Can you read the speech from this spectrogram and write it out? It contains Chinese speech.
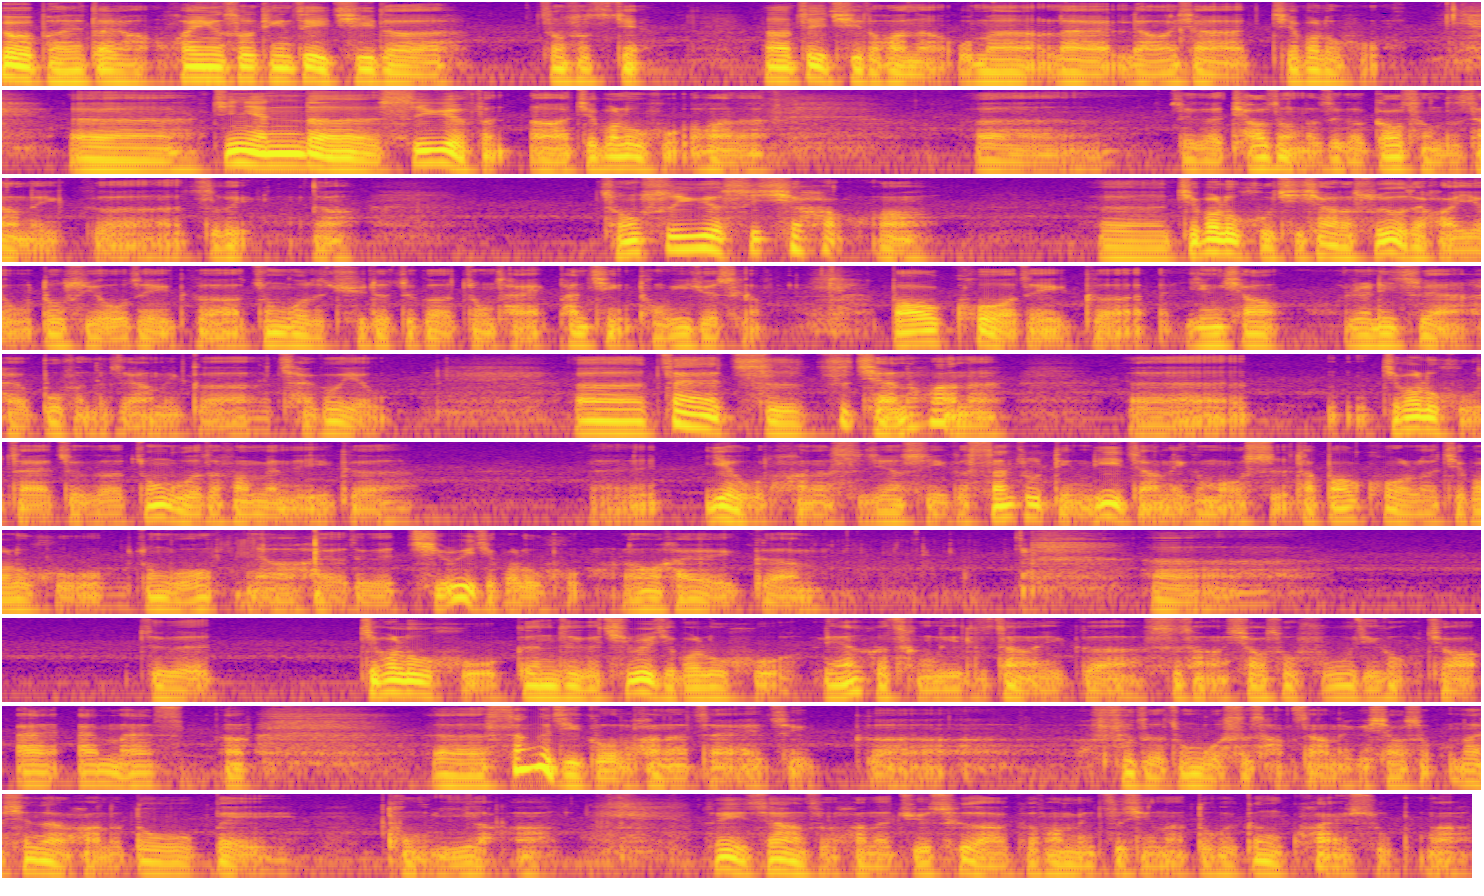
各位朋友，大家好，欢迎收听这一期的正说之见。那这一期的话呢，我们来聊一下捷豹路虎。呃，今年的十一月份啊，捷豹路虎的话呢，呃，这个调整了这个高层的这样的一个职位啊。从十一月十七号啊，呃，捷豹路虎旗下的所有在华业务都是由这个中国的区的这个总裁潘庆统一决策，包括这个营销。人力资源还有部分的这样的一个采购业务，呃，在此之前的话呢，呃，捷豹路虎在这个中国这方面的一个呃业务的话呢，实际上是一个三足鼎立这样的一个模式，它包括了捷豹路虎中国，然后还有这个奇瑞捷豹路虎，然后还有一个呃这个。捷豹路虎跟这个奇瑞捷豹路虎联合成立的这样一个市场销售服务机构，叫 IMS 啊，呃，三个机构的话呢，在这个负责中国市场这样的一个销售。那现在的话呢，都被统一了啊，所以这样子的话呢，决策啊各方面执行呢都会更快速啊。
